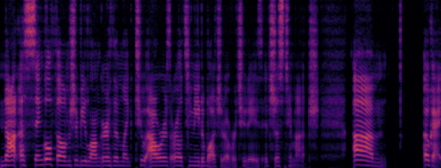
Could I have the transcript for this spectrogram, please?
Not a single film should be longer than like 2 hours or else you need to watch it over 2 days. It's just too much. Um okay.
